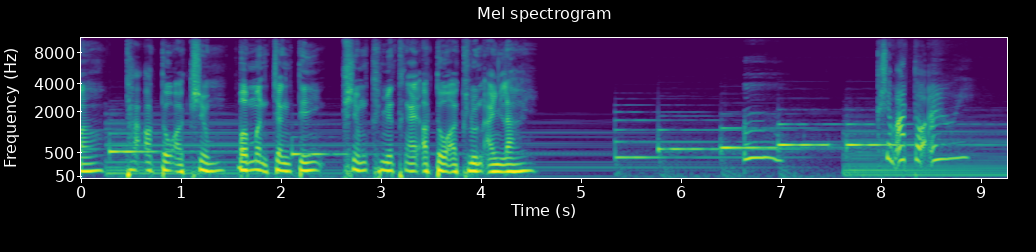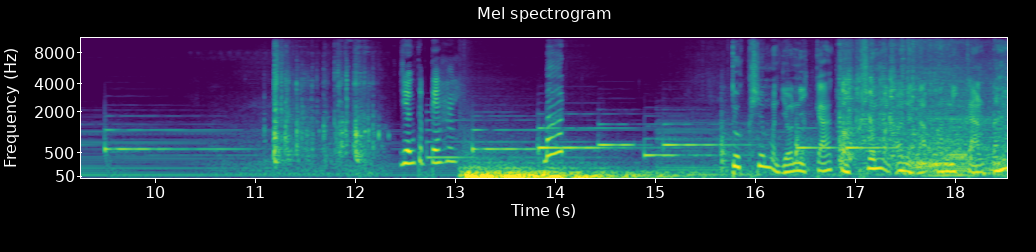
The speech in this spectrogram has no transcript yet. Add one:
មក ថាអត់ទោសឲ្យខ្ញុំបើមិនអញ្ចឹងទេខ្ញុំគ្មានថ្ងៃអត់ទោសឲ្យខ្លួនឯងឡើយអឺខ្ញុំអត់ទោសឲ្យយើងទៅផ្ទះហើយបាត់ទោះខ្ញុំមិនយកនីកាក៏ខ្ញុំមិនអោយអ្នកណាបាននីកាដែរ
